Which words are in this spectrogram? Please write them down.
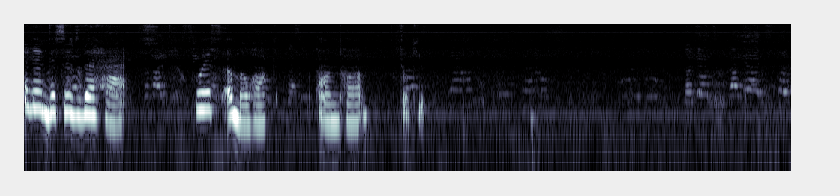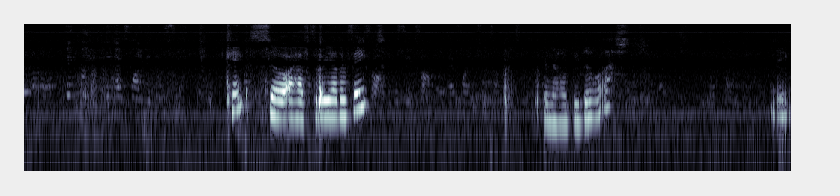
And then this is the hat with a mohawk on top. So cute. Okay, so I have three other fates. And that'll be the last thing.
